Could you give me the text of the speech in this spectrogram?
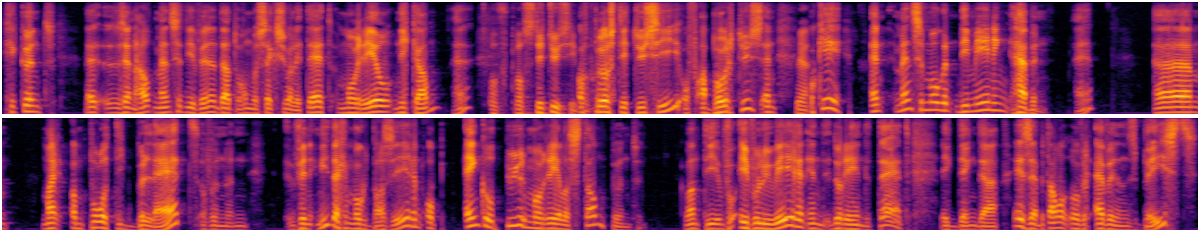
je kunt Er zijn altijd mensen die vinden dat homoseksualiteit moreel niet kan. Hè? Of prostitutie. Of prostitutie, of abortus. En Ja. oké, en mensen mogen die mening hebben. Hè? Ehm, maar een politiek beleid, of een, een, vind ik niet dat je mocht baseren op enkel puur morele standpunten. Want die evo- evolueren in, doorheen de tijd. Ik denk dat, ze hebben het allemaal over evidence-based.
